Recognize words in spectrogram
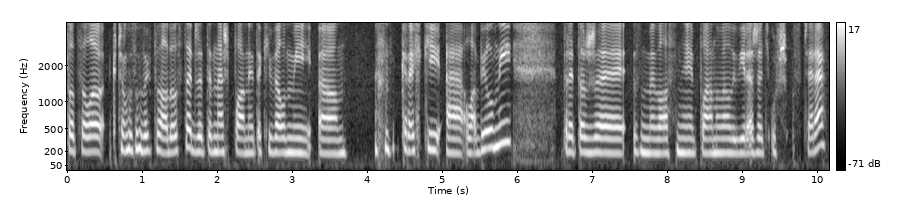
to celé, k čomu som sa chcela dostať, že ten náš plán je taký veľmi um, krehký a labilný, pretože sme vlastne plánovali vyražať už včera.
